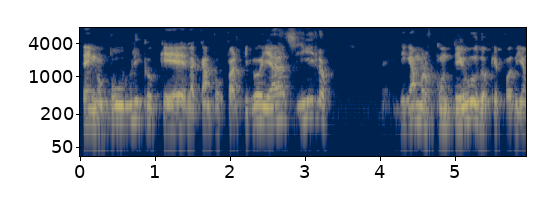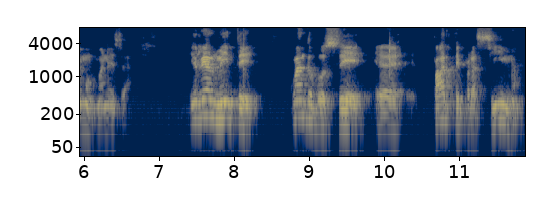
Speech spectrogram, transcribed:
tem o público, que é a Campo Party Goiás, e, os, digamos, os conteúdos que podíamos manejar. E realmente, quando você eh, parte para cima,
